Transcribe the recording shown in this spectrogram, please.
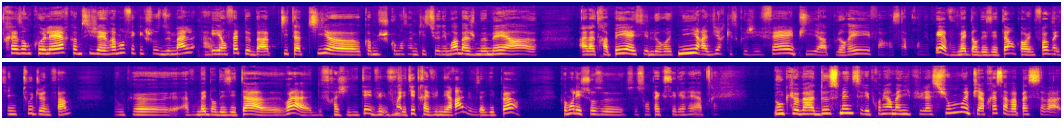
très en colère, comme si j'avais vraiment fait quelque chose de mal. Ah Et en fait, bah, petit à petit, euh, comme je commence à me questionner moi, bah, je me mets à... euh, à l'attraper, à essayer de le retenir, à dire qu'est-ce que j'ai fait, et puis à pleurer. Enfin, ça prend des Oui, à vous mettre dans des états, encore une fois, vous Ouais. étiez une toute jeune femme. Donc, euh, à vous mettre dans des états voilà, de fragilité. Vous Ouais. étiez très vulnérable, vous aviez peur. Comment les choses euh, se sont accélérées après? Donc, euh, bah, deux semaines, c'est les premières manipulations. Et puis après, ça va, passer, ça va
